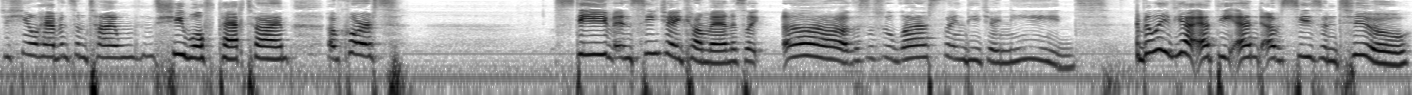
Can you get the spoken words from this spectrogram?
Just, you know, having some time, she wolf pack time. Of course, Steve and CJ come in. It's like, oh, this is the last thing DJ needs. I believe, yeah, at the end of season two,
